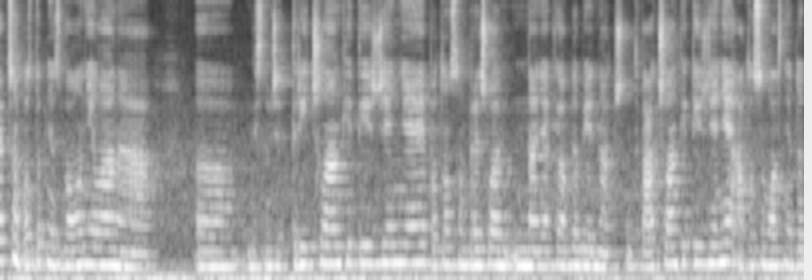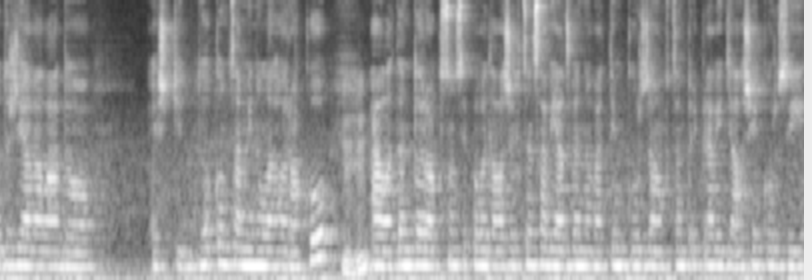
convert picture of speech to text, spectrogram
Tak som postupne zvolnila na Uh, myslím, že tri články týždenne, potom som prešla na nejaké obdobie na dva články týždenne a to som vlastne dodržiavala do ešte do konca minulého roku, mm-hmm. ale tento rok som si povedala, že chcem sa viac venovať tým kurzom, chcem pripraviť ďalšie kurzy.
